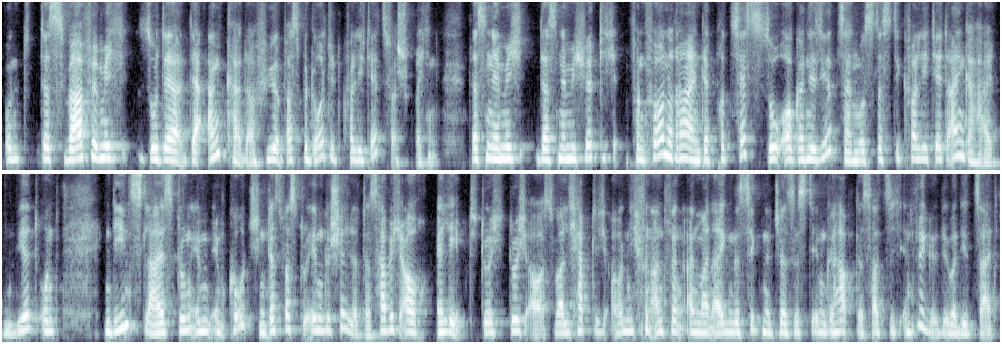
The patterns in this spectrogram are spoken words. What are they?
und das war für mich so der, der Anker dafür, was bedeutet Qualitätsversprechen. Dass nämlich, dass nämlich wirklich von vornherein der Prozess so organisiert sein muss, dass die Qualität eingehalten wird. Und in Dienstleistung, im, im Coaching, das, was du eben geschildert hast, habe ich auch erlebt durch, durchaus, weil ich habe dich auch nicht von Anfang an mein eigenes Signature-System gehabt. Das hat sich entwickelt über die Zeit.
